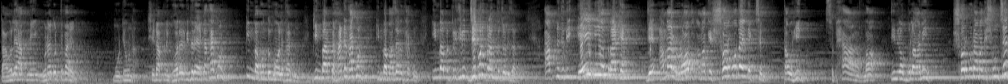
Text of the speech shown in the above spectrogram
তাহলে আপনি গুণা করতে পারেন। মোটেও না। সেটা আপনি ঘরের ভিতরে একা থাকুন। কিংবা বন্ধু মহলে থাকুন, কিংবা আপনি হাটে থাকুন, কিংবা বাজারে থাকুন, কিংবা আপনি পৃথিবীর যে কোনো প্রান্তে চলে যান। আপনি যদি এই নিয়ত রাখেন যে আমার রব আমাকে সর্বদাই দেখছেন, তাওহিদ, সুবহানাল্লাহ, তিনি রব্বুল আলামিন সর্বদা আমাকে শুনছেন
